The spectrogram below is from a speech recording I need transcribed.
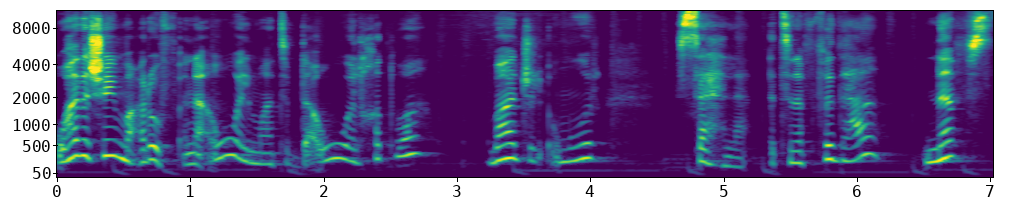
وهذا شيء معروف أن أول ما تبدأ أول خطوة باقي الأمور سهلة. تنفذها نفس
